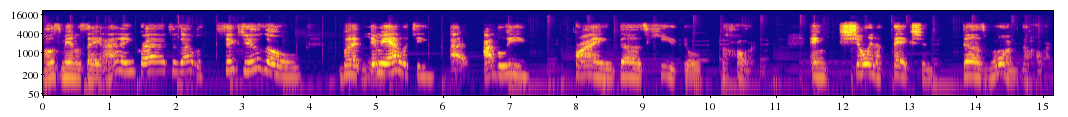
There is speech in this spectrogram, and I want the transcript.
most men will say, I ain't cried since I was six years old. But in Mhm. reality, I, I believe crying does heal the heart. And showing affection does warm the heart.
